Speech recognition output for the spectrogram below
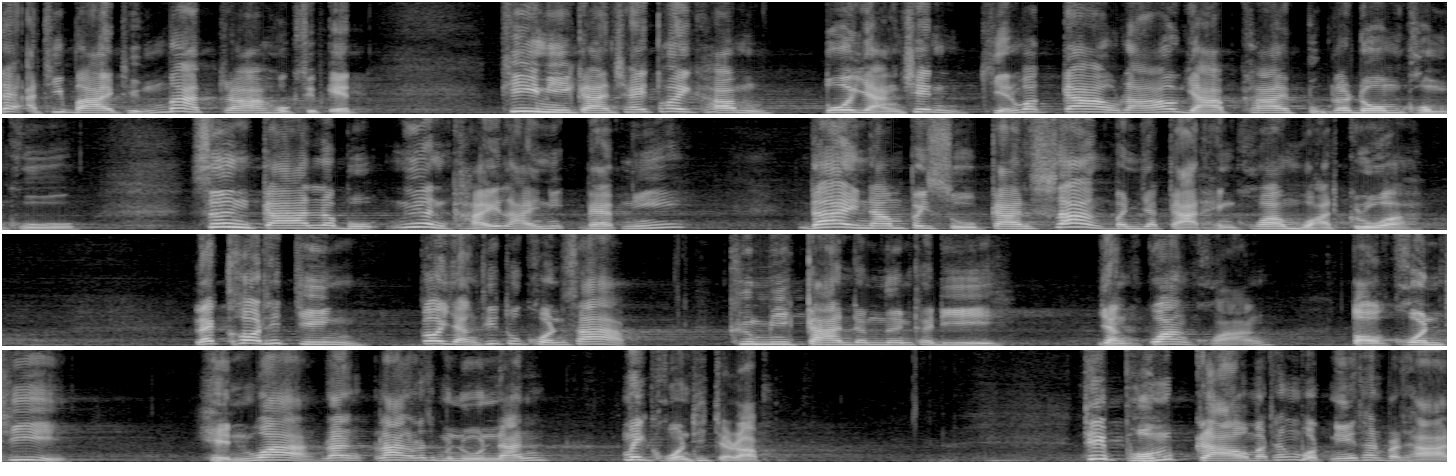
ได้อธิบายถึงมาตรา 61 ที่มีการใช้ถ้อยคำตัวอย่างเช่น เขียนว่าก้าวร้าวหยาบคายปลุกระดมข่มขู่ซึ่งการระบุเงื่อนไขหลายนี้แบบนี้ ได้นำไปสู่การสร้างบรรยากาศแห่งความหวาดกลัว และข้อเท็จจริง ก็อย่างที่ทุกคนทราบคือมีการดำเนินคดีอย่างกว้างขวางต่อคนที่เห็นว่าร่างร่างรัฐธรรมนูญนั้น ไม่ควรที่จะรับ ที่ผมกล่าวมาทั้งหมดนี้ท่านประธาน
